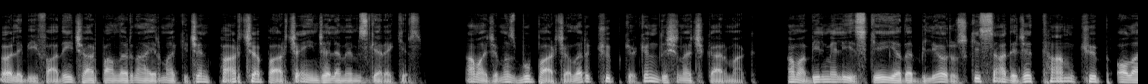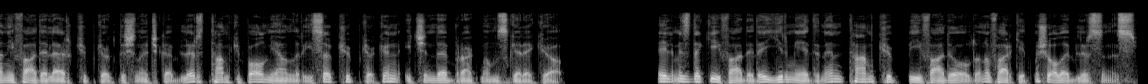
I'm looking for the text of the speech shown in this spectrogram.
Böyle bir ifadeyi çarpanlarına ayırmak için parça parça incelememiz gerekir. Amacımız bu parçaları küp kökün dışına çıkarmak. Ama bilmeliyiz ki ya da biliyoruz ki sadece tam küp olan ifadeler küp kök dışına çıkabilir, tam küp olmayanları ise küp kökün içinde bırakmamız gerekiyor. Elimizdeki ifadede 27'nin tam küp bir ifade olduğunu fark etmiş olabilirsiniz.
